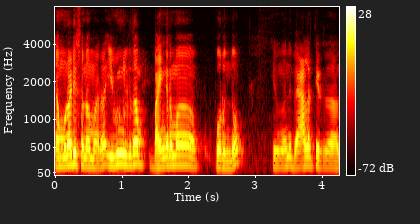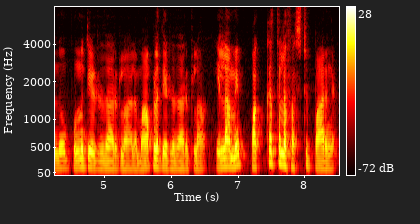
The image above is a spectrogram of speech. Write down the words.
நான் முன்னாடி சொன்ன மாதிரி தான் இவங்களுக்கு தான் பயங்கரமாக பொருந்தும். இவங்க வந்து வேலை தேடுறதா இருந்தோம் பொண்ணு தேடுறதா இருக்கலாம் இல்லை மாப்பிள்ளை தேடுறதா இருக்கலாம் எல்லாமே பக்கத்தில் ஃபஸ்ட்டு பாருங்கள்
